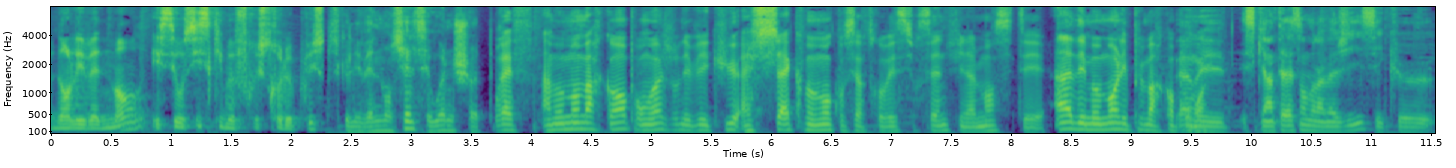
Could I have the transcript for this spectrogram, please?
dans l'événement et c'est aussi ce qui me frustre le plus. Parce que l'événementiel, c'est one shot. Bref, un moment marquant pour moi, j'en ai vécu à chaque moment qu'on s'est retrouvé sur scène. Finalement, c'était un des moments les plus marquants pour Ah, moi. ce qui est intéressant dans la magie, c'est que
